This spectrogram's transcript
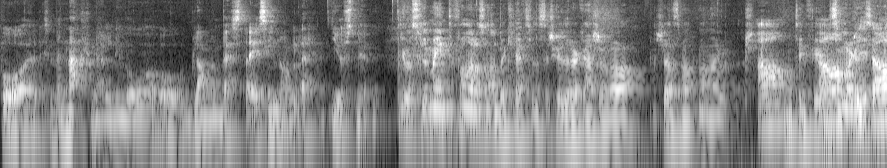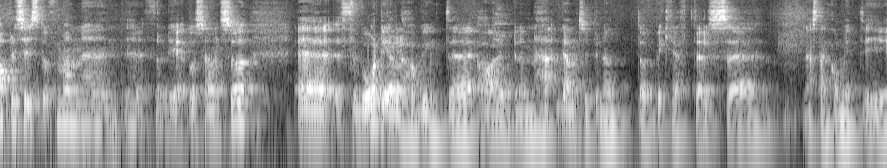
på liksom en nationell nivå och bland de bästa i sin ålder just nu. Jo, skulle man inte få några sådana bekräftelser skulle det kanske vara, känns som att man har gjort ja, någonting fel ja, som organisation. Ja, precis. Då får man eh, fundera. Och sen så eh, för vår del har vi inte har den, här, den typen av bekräftelse nästan kommit i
